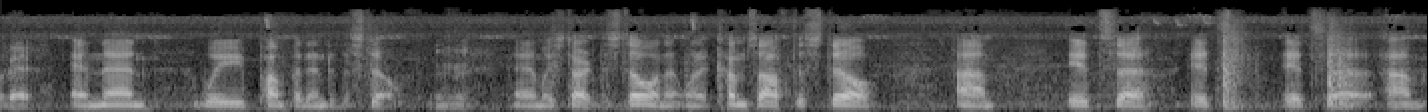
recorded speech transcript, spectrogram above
Okay. And then we pump it into the still, and we start distilling it. When it comes off the still, um, it's uh, it's it's uh, um,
